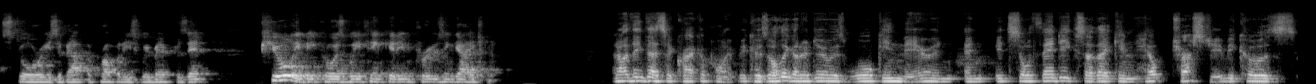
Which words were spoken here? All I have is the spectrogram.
stories about the properties we represent purely because we think it improves engagement. And I think that's a cracker point because all they've got to do is walk in there and, and it's authentic so they can help trust you because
